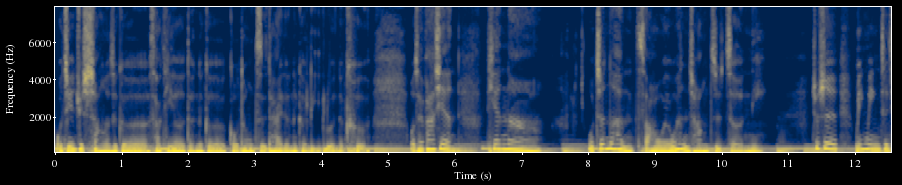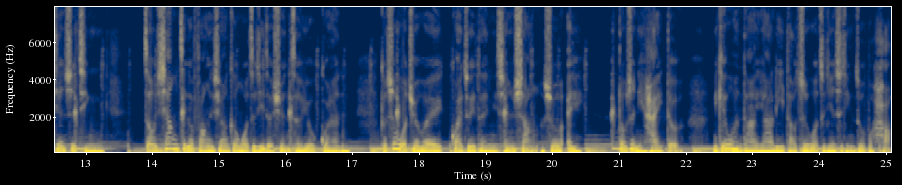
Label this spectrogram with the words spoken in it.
我今天去上了这个萨提尔的那个沟通姿态的那个理论的课，我才发现，天哪！”我真的很糟诶，我很常指责你，就是明明这件事情走向这个方向跟我自己的选择有关，可是我却会怪罪在你身上，说哎，都是你害的，你给我很大的压力，导致我这件事情做不好，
